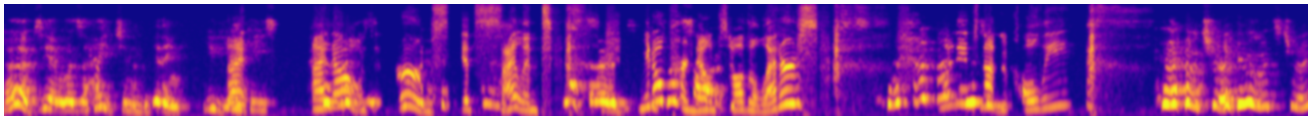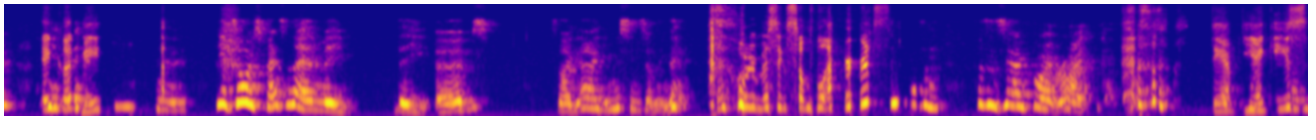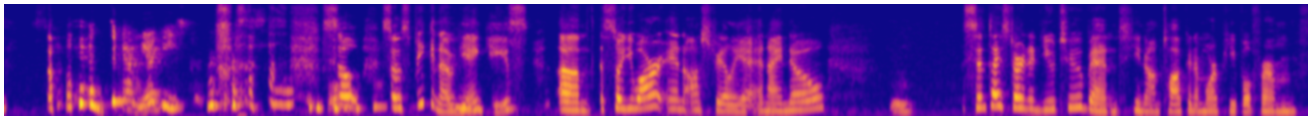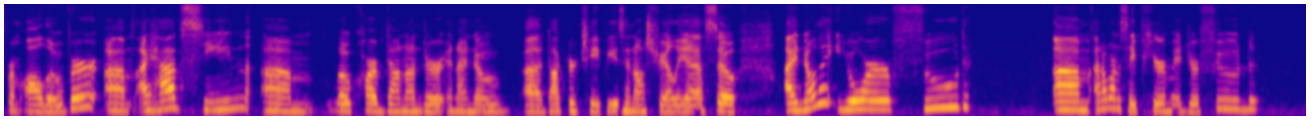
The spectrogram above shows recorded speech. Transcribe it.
Herbs, yeah. Well, there's a H in the beginning. You Yankees. I, I know herbs. It's silent. Herbs. We don't it's pronounce all the letters. My name's not Nicole. true, it's true. It could be. Yeah. it's always fascinated me the herbs. It's like, oh, you're missing something there. We're missing some letters. It doesn't, doesn't sound quite right. Damn Yankees. So, Damn Yankees. so, so speaking of Yankees, um, so you are in Australia, and I know mm. Since I started YouTube, and you know, I'm talking to more people from from all over. Um, I have seen um, low carb down under, and I know uh, Dr. Chaffee's in Australia. So, I know that your food um, I don't want to say pyramid, your food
